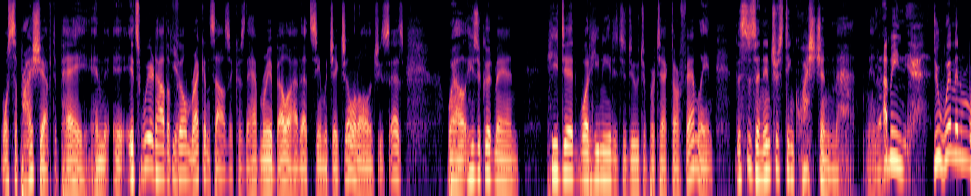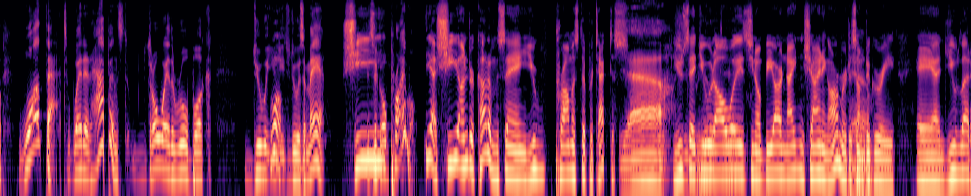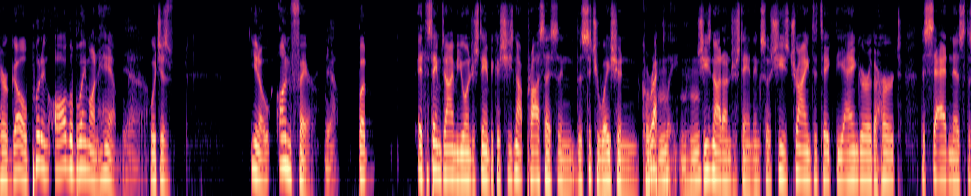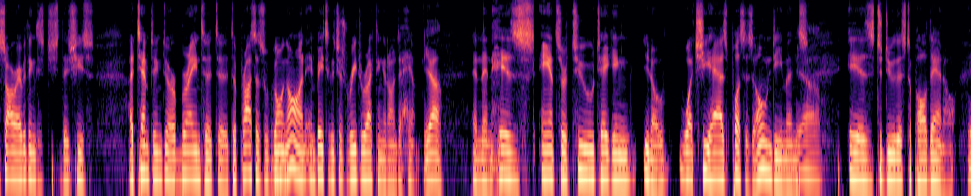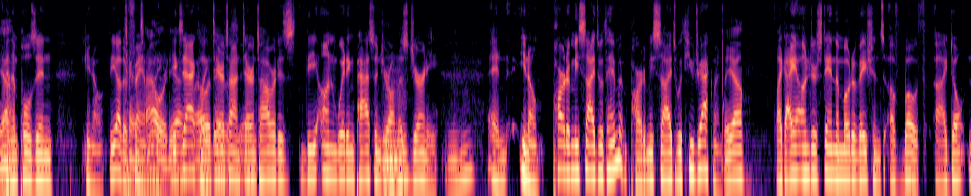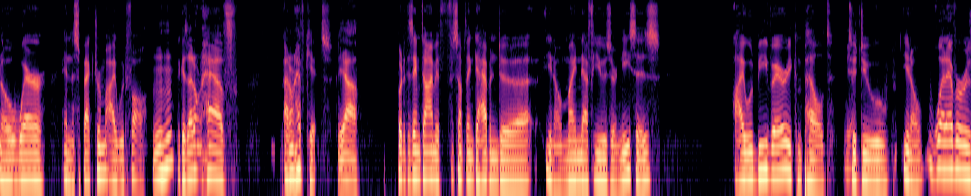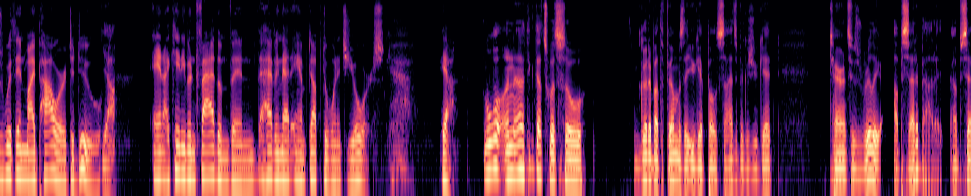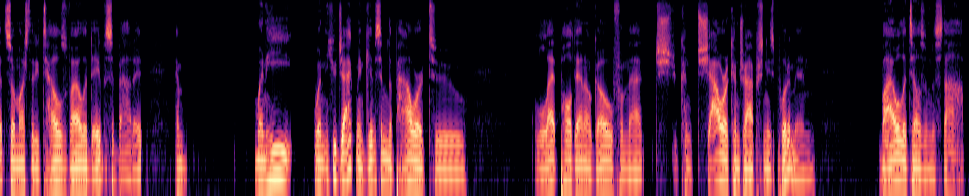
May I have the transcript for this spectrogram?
what's the price you have to pay? And it, it's weird how the Yeah. film reconciles it because they have Maria Bello have that scene with Jake Gyllenhaal, and she says, "Well, he's a good man. He did what he needed to do to protect our family." And this is an interesting question, Matt. You know? I mean, Do women want that when it happens? Throw away the rule book. Do what you Well, need to do as a man. she, Is to go primal. yeah, she undercut him saying, you promised to protect us. Yeah. You said you would did. always, you know, be our knight in shining armor to some degree, and you let her go, putting all the blame on him, Yeah. which is, you know, unfair. Yeah. At the same time, you understand because she's not processing the situation correctly. mhm. She's not understanding, so she's trying to take the anger, the hurt, the sadness, the sorrow, everything that, she, that she's attempting to her brain to, to to process what's going on, and basically just redirecting it onto him Yeah. and then his answer to taking you know what she has plus his own demons Yeah. is to do this to Paul Dano, Yeah. and then pulls in you know the other Terrence family Howard, yeah, exactly. Viola Terrence, Davis, yeah. Terrence Howard is the unwitting passenger on this journey, Mm-hmm. and you know part of me sides with him and part of me sides with Hugh Jackman. Yeah. Like I understand the motivations of both. I don't know where in the spectrum I would fall Mm-hmm. because I don't have I don't have kids. Yeah. But at the same time, if something to happen to uh, you know my nephews or nieces, I would be very compelled Yeah. to do you know whatever is within my power to do, Yeah. And I can't even fathom then having that amped up to when it's yours. Yeah. Yeah, Well, and I think that's what's so good about the film is that you get both sides of it because you get Terrence who's really upset about it, upset so much that he tells Viola Davis about it, and when he when Hugh Jackman gives him the power to let Paul Dano go from that sh- con- shower contraption he's put him in, Viola tells him to stop.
